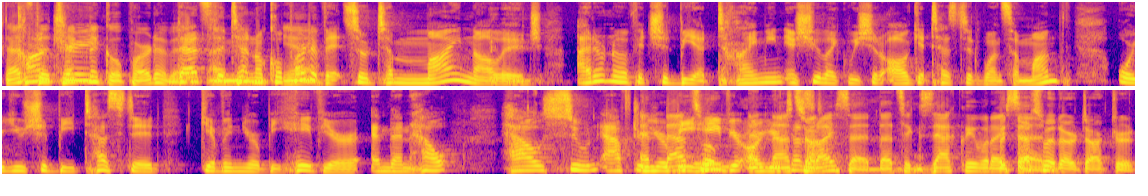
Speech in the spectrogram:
That's the technical part of it. That's the I mean, technical part of it. So, to my knowledge, I don't know if it should be a timing issue, like we should all get tested once a month, or you should be tested given your behavior, and then how how soon after And your behavior what, are and you that's tested? what I said. That's exactly what I but said. that's what our doctor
